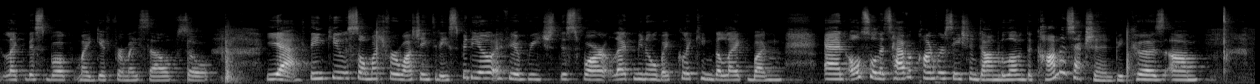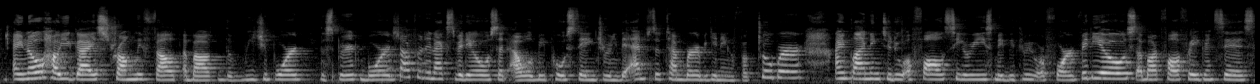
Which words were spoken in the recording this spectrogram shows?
like this book, My Gift for Myself. So yeah, thank you so much for watching today's video. If you have reached this far, let me know by clicking the like button. And also, let's have a conversation down below in the comment section because um, I know how you guys strongly felt about the Ouija board, the spirit board. Watch out for the next videos that I will be posting during the end of September, beginning of October. I'm planning to do a fall series, maybe three or four videos about fall fragrances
